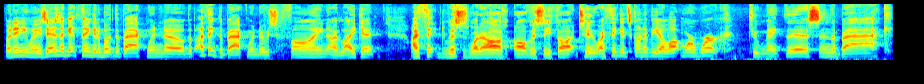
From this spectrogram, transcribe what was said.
But anyways, as I get thinking about the back window, the, I think the back window's fine. I like it. I think this is what I obviously thought too. I think it's going to be a lot more work to make this in the back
